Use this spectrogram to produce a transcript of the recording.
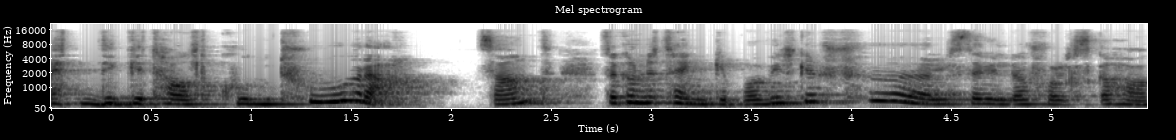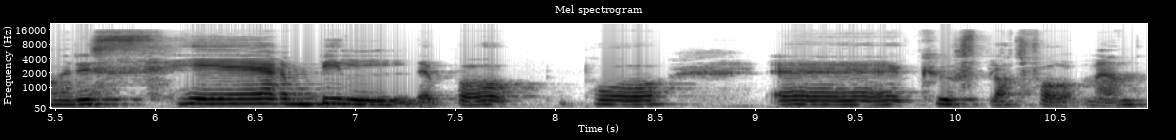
et digitalt kontor, da, sant? så kan du tenke på hvilke følelser vil du at folk skal ha når de ser bildet på, på eh, kursplattformen.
